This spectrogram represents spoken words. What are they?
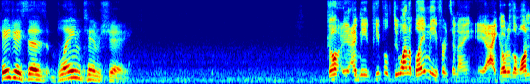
KJ says, blame Tim Shea. Go. I mean, people do want to blame me for tonight. I go to the one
